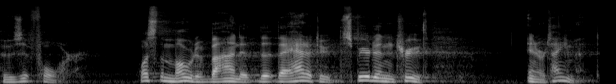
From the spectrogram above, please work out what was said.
Who's it for? What's the motive behind it? The, the attitude, the spirit and the truth, entertainment.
